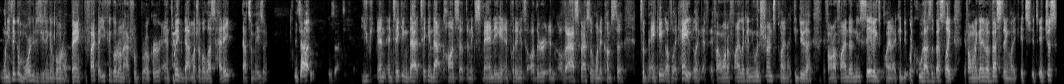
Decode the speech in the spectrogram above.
when you think of mortgages, you think of going to a bank. The fact that you can go to an actual broker and to make that much of a less headache, that's amazing. Exactly. But exactly. You and, and taking that taking that concept and expanding it and putting it to other and other aspects of when it comes to to banking of like hey like if, if I want to find like a new insurance plan I can do that if I want to find a new savings plan I can do like who has the best like if I want to get into investing like it's it, it just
